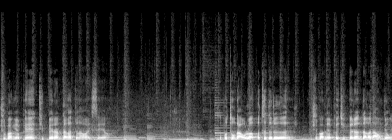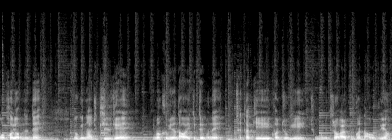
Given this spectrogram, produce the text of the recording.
주방 옆에 뒷베란다가 또 나와 있어요. 보통 나홀로 아파트들은 주방 옆에 뒷베란다가 나온 경우가 거의 없는데 여기는 아주 길게 이만큼이나 나와 있기 때문에 세탁기, 건조기 충분히 들어갈 공간 나오고요.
